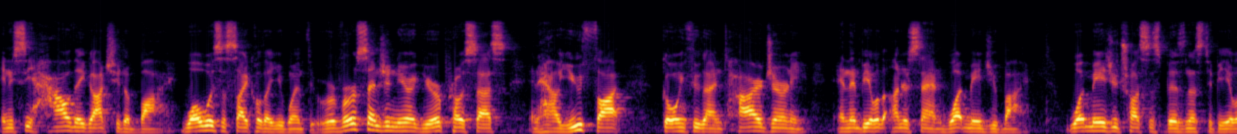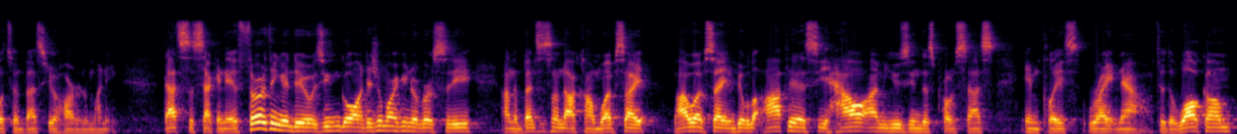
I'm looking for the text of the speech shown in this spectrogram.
and you see how they got you to buy. What was the cycle that you went through? Reverse engineer your process and how you thought going through that entire journey and then be able to understand what made you buy. What made you trust this business to be able to invest your hard-earned money? That's the second. The third thing you can do is you can go on Digital Marketing University on the bensonsung.com website, my website, and be able to opt in and see how I'm using this process in place right now through the welcome,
